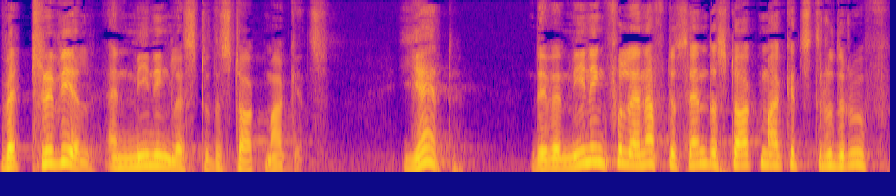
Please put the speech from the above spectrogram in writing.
were trivial and meaningless to the stock markets. Yet, they were meaningful enough to send the stock markets through the roof.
